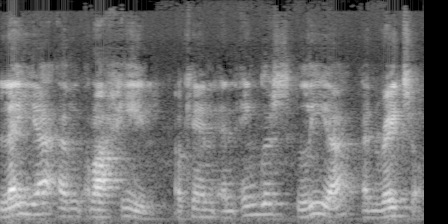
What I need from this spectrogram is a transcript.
Leah and Rahil. Okay, in, in English, Leah and Rachel.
